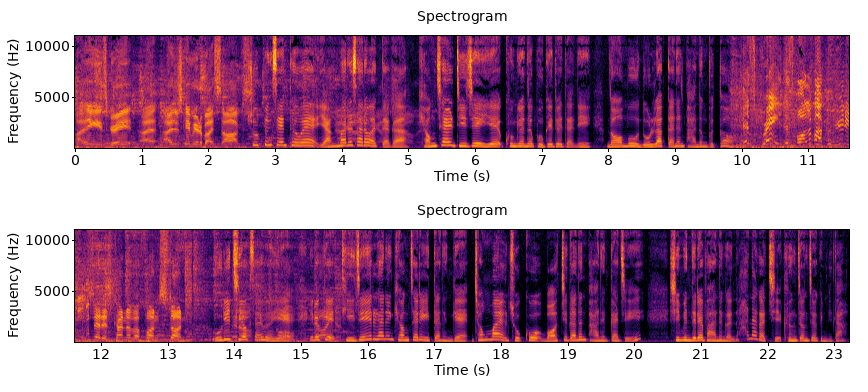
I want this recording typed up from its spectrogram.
I think he's great. I, I just came here to buy socks. 쇼핑센터에 양말을 사러 왔다가 경찰 DJ의 공연을 보게 되다니 너무 놀랍다는 반응부터 It's great. It's all about community. said it's kind of a fun stunt. 우리 지역 사회에 이렇게 DJ를 하는 경찰이 있다는 게 정말 좋고 멋지다는 반응까지 시민들의 반응은 하나같이 긍정적입니다.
